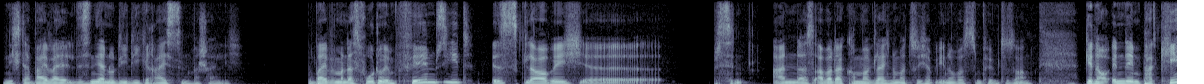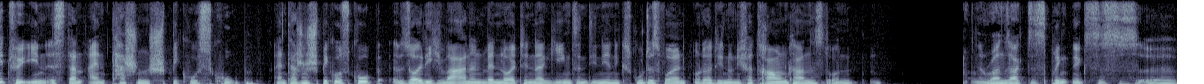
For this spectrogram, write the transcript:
nicht dabei, weil das sind ja nur die, die gereist sind wahrscheinlich. Wobei, wenn man das Foto im Film sieht, ist, glaube ich, äh, bisschen anders, aber da kommen wir gleich nochmal zu. Ich habe eh noch was zum Film zu sagen. Genau, in dem Paket für ihn ist dann ein Taschenspikoskop. Ein Taschenspikoskop soll dich warnen, wenn Leute in der Gegend sind, die dir nichts Gutes wollen oder denen du nicht vertrauen kannst. Und Ron sagt, es bringt nichts, es äh,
